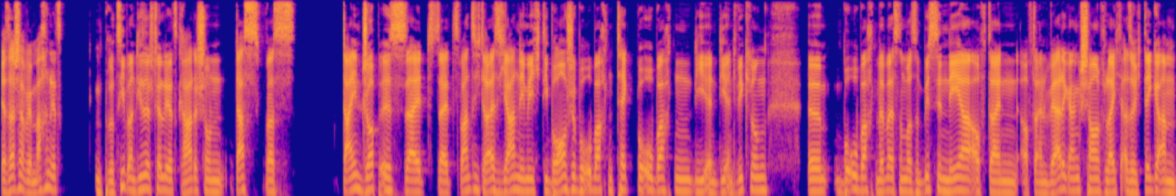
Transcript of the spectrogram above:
Ja, Sascha, wir machen jetzt im Prinzip an dieser Stelle jetzt gerade schon das, was dein Job ist seit seit 20, 30 Jahren, nämlich die Branche beobachten, Tech beobachten, die die Entwicklung ähm, beobachten. Wenn wir jetzt nochmal so ein bisschen näher auf deinen auf deinen Werdegang schauen, vielleicht, also ich denke am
